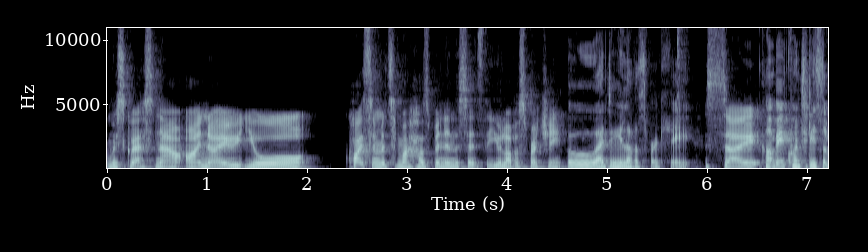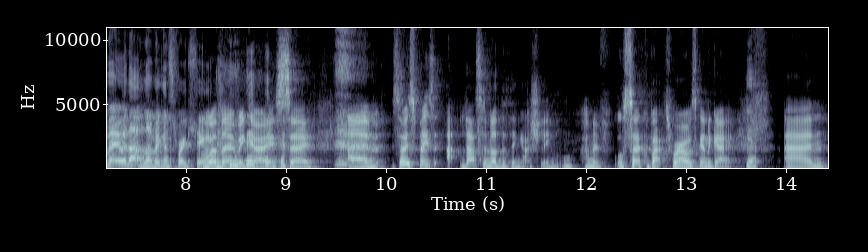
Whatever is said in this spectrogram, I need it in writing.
risk averse. Now, I know you're quite similar to my husband in the sense that you love a spreadsheet. Oh, I do love a spreadsheet. So, Can't be a quantity surveyor without loving a spreadsheet. well, there we go. So, um, so I suppose that's another thing. Actually, we'll kind of we'll circle back to where I was going to go. Yeah. Um,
